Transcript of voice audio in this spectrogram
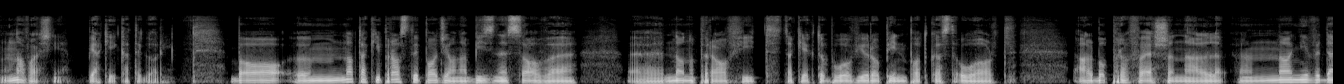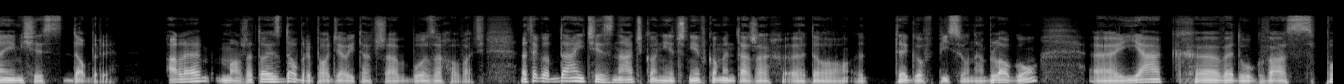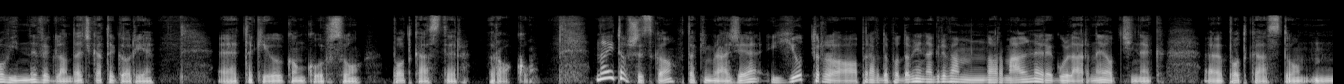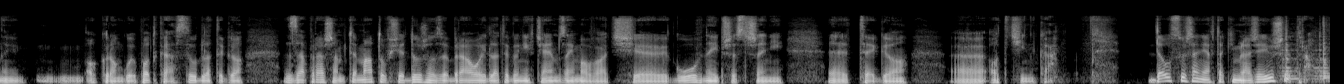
no właśnie, w jakiej kategorii? Bo no taki prosty podział na biznesowe, e, non-profit, tak jak to było w European Podcast Award, albo professional, no nie wydaje mi się jest dobry. Ale może to jest dobry podział i tak trzeba by było zachować. Dlatego dajcie znać koniecznie w komentarzach e, do tego wpisu na blogu, e, jak według Was powinny wyglądać kategorie e, takiego konkursu podcaster roku. No i to wszystko w takim razie. Jutro prawdopodobnie nagrywam normalny, regularny odcinek e, podcastu, mm, okrągły podcastu, dlatego zapraszam. Tematów się dużo zebrało i dlatego nie chciałem zajmować głównej przestrzeni e, tego e, odcinka. Do usłyszenia w takim razie już jutro.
